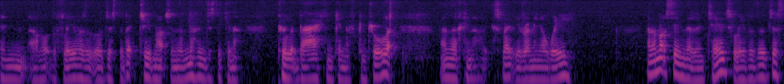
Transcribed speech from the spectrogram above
in a lot of the flavours that they're just a bit too much, and there's nothing just to kind of pull it back and kind of control it, and they're kind of like slightly running away. And I'm not saying they're intense flavours; they're just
